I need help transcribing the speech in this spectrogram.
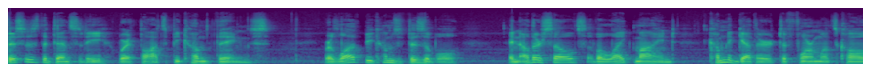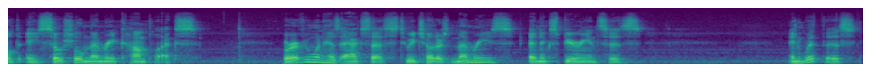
this is the density where thoughts become things, where love becomes visible, and other selves of a like mind come together to form what's called a social memory complex, where everyone has access to each other's memories and experiences and with this,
